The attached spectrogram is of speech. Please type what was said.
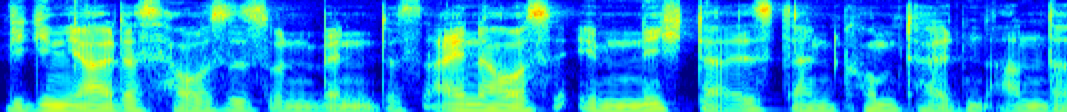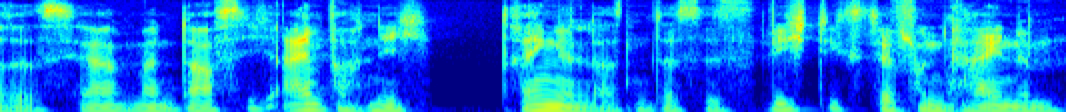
wie genial das Haus ist. Und wenn das eine Haus eben nicht da ist, dann kommt halt ein anderes. Ja? Man darf sich einfach nicht drängen lassen. Das ist das Wichtigste von keinem.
